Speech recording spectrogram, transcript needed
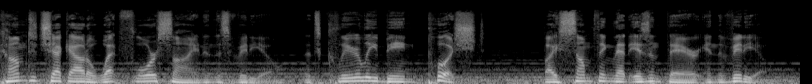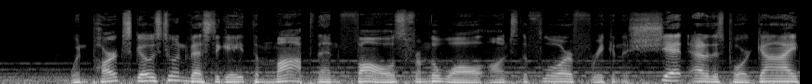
come to check out a wet floor sign in this video that's clearly being pushed by something that isn't there in the video. When Parks goes to investigate, the mop then falls from the wall onto the floor, freaking the shit out of this poor guy,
